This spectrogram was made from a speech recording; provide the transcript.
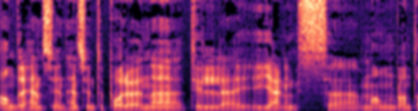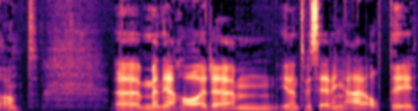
andre hensyn. Hensyn til pårørende, til gjerningsmannen bl.a. Men jeg har Identifisering er alltid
